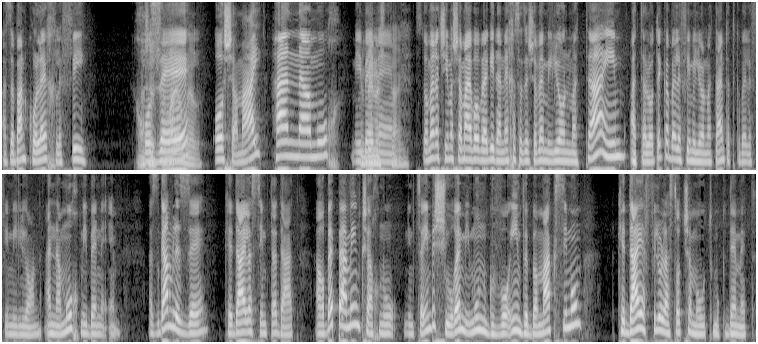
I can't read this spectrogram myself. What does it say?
אז הבנק הולך לפי חוזה. או שמאי הנמוך מבין מביניהם. השתיים. זאת אומרת שאם השמאי יבוא ויגיד, הנכס הזה שווה מיליון 200, אתה לא תקבל לפי מיליון 200, אתה תקבל לפי מיליון. הנמוך מביניהם. אז גם לזה כדאי לשים את הדעת. הרבה פעמים כשאנחנו נמצאים בשיעורי מימון גבוהים ובמקסימום, כדאי אפילו לעשות שמאות מוקדמת.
